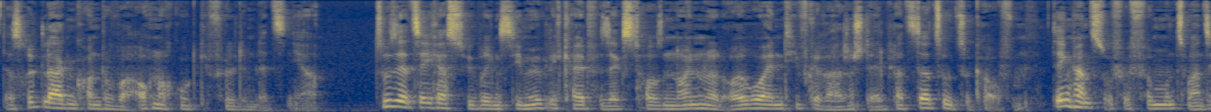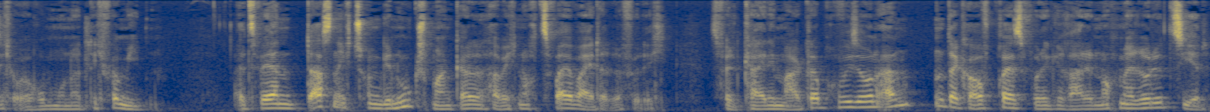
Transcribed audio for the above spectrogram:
Das Rücklagenkonto war auch noch gut gefüllt im letzten Jahr. Zusätzlich hast du übrigens die Möglichkeit, für 6.900 Euro einen Tiefgaragenstellplatz dazu zu kaufen. Den kannst du für 25 Euro monatlich vermieten. Als wären das nicht schon genug Schmankerl, habe ich noch zwei weitere für dich. Es fällt keine Maklerprovision an und der Kaufpreis wurde gerade noch mehr reduziert,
